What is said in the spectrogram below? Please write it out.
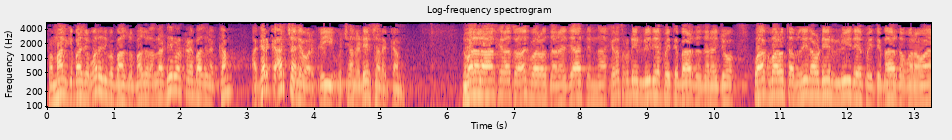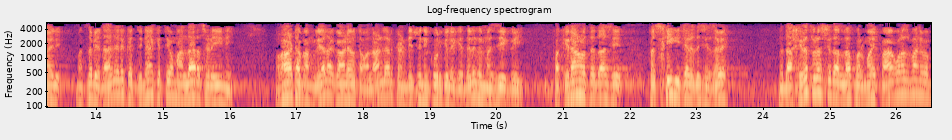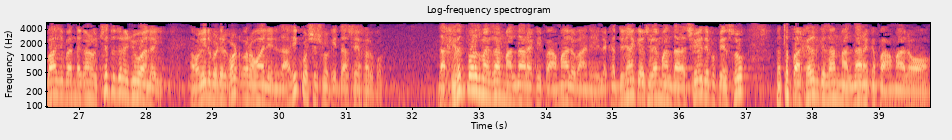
په مال کې بعضی غوړه دي په بعضو بعضو الله ډیر ورکړي بعضی کم اگر که هر چاله ورکړي خو چاله ډیر چاله کم نو ول الاخرت اکبر درجات ان اخرت ډیر لوی دی په اعتبار د درجو او اکبر تفضیل او ډیر لوی دی په اعتبار د غروایلی مطلب دا دی لکه دنیا کې ته مالدار سړی نه غاټه بنگلې لا غاړې او تولان لر کنډیشن کور کې لګېدل د مزي گئی فقیرانو ته داسې پسخیږي چې داسې زوي نو د اخرت ورځ چې د الله فرمای په هغه ورځ باندې به بعضي بندگان او چتو درجو والي او غیر به ډېر غټ غروالي نه داغي کوشش وکړي تاسو خلکو د اخرت پر ورځ باندې ځان مالدار کړي په اعمال باندې لکه دنیا کې سره مالدار شوی دی په پیسو نو ته په اخرت کې ځان مالدار کړي په اعمالو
